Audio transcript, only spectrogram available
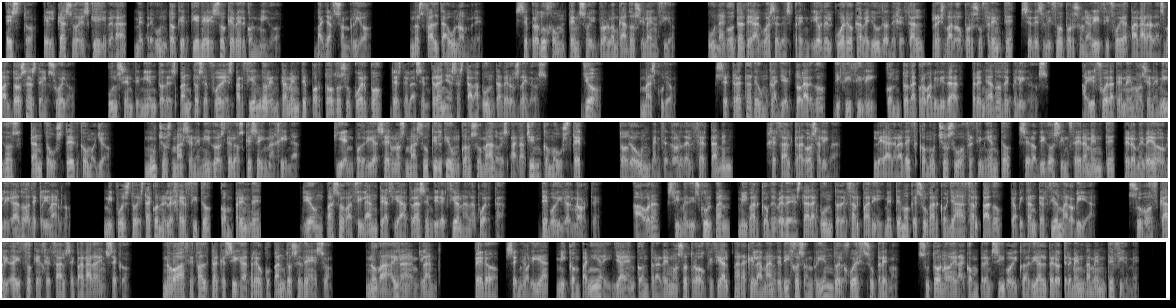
Esto, el caso es que Iberá, me pregunto qué tiene eso que ver conmigo. Bayard sonrió. Nos falta un hombre. Se produjo un tenso y prolongado silencio. Una gota de agua se desprendió del cuero cabelludo de Jezal, resbaló por su frente, se deslizó por su nariz y fue a parar a las baldosas del suelo. Un sentimiento de espanto se fue esparciendo lentamente por todo su cuerpo, desde las entrañas hasta la punta de los dedos. Yo. Masculló. Se trata de un trayecto largo, difícil y, con toda probabilidad, preñado de peligros. Ahí fuera tenemos enemigos, tanto usted como yo. Muchos más enemigos de los que se imagina. ¿Quién podría sernos más útil que un consumado espadachín como usted? ¿Todo un vencedor del certamen? Jezal tragó saliva. Le agradezco mucho su ofrecimiento, se lo digo sinceramente, pero me veo obligado a declinarlo. Mi puesto está con el ejército, ¿comprende? Dio un paso vacilante hacia atrás en dirección a la puerta. Debo ir al norte. Ahora, si me disculpan, mi barco debe de estar a punto de zarpar y me temo que su barco ya ha zarpado, capitán Terción Marovía. Su voz cálida hizo que Jezal se parara en seco. No hace falta que siga preocupándose de eso. No va a ir a England. Pero, señoría, mi compañía y ya encontraremos otro oficial para que la mande, dijo sonriendo el juez supremo. Su tono era comprensivo y cordial pero tremendamente firme.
